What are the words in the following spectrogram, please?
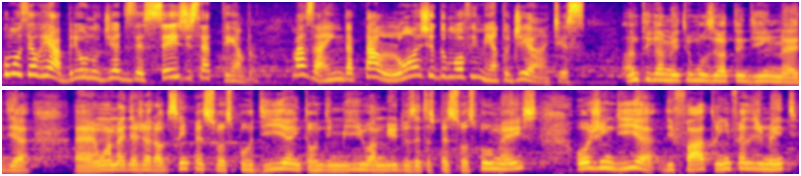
O museu reabriu no dia 16 de setembro, mas ainda está longe do movimento de antes. Antigamente o museu atendia em média, é, uma média geral de 100 pessoas por dia, em torno de 1.000 a 1.200 pessoas por mês. Hoje em dia, de fato, infelizmente,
